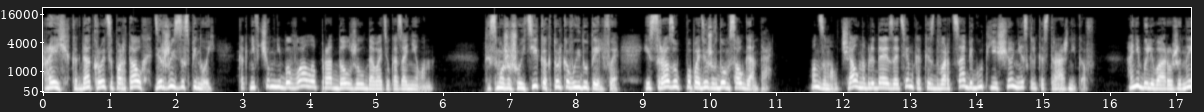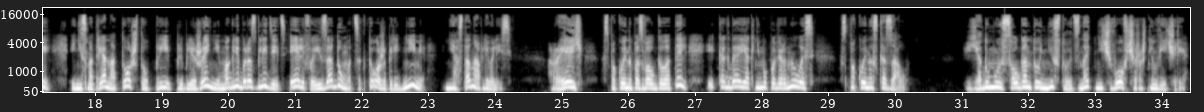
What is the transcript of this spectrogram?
«Рэй, когда откроется портал, держись за спиной!» Как ни в чем не бывало, продолжил давать указания он. «Ты сможешь уйти, как только выйдут эльфы, и сразу попадешь в дом Салганта. Он замолчал, наблюдая за тем, как из дворца бегут еще несколько стражников. Они были вооружены, и, несмотря на то, что при приближении могли бы разглядеть эльфа и задуматься, кто же перед ними, не останавливались. «Рэй!» — спокойно позвал Галатель, и, когда я к нему повернулась, спокойно сказал. «Я думаю, Салганту не стоит знать ничего о вчерашнем вечере.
